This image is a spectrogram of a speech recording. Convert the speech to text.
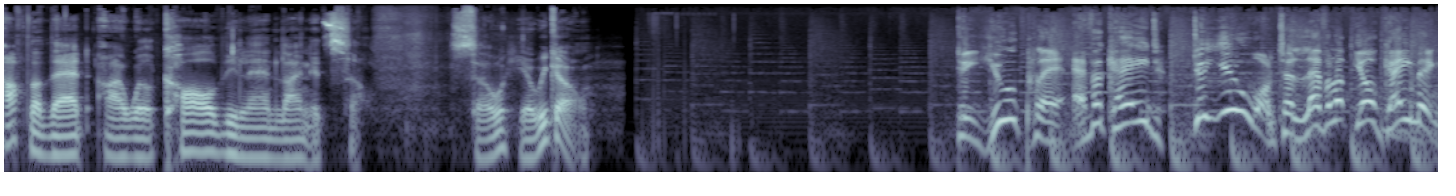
after that, I will call the landline itself. So here we go. Do you play Evercade? Do you want to level up your gaming?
